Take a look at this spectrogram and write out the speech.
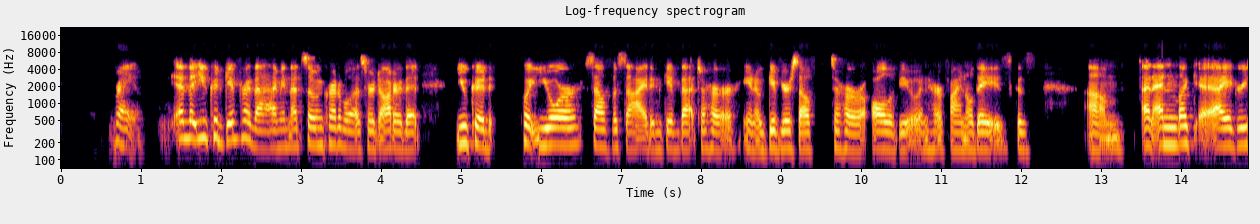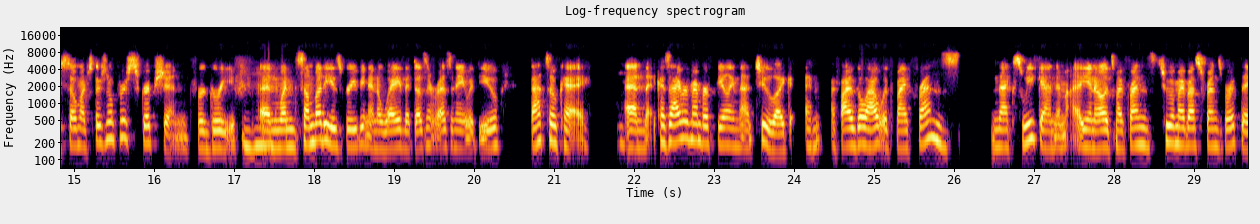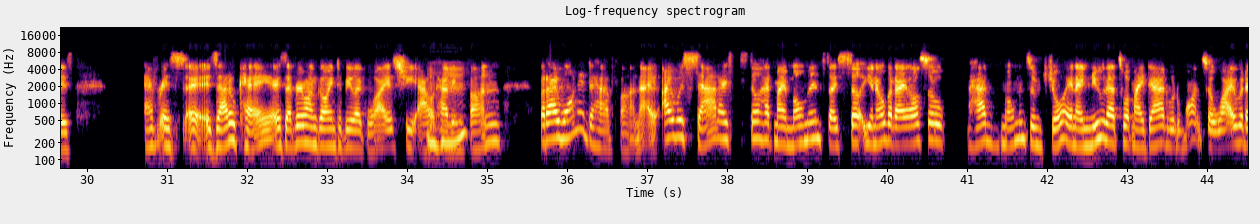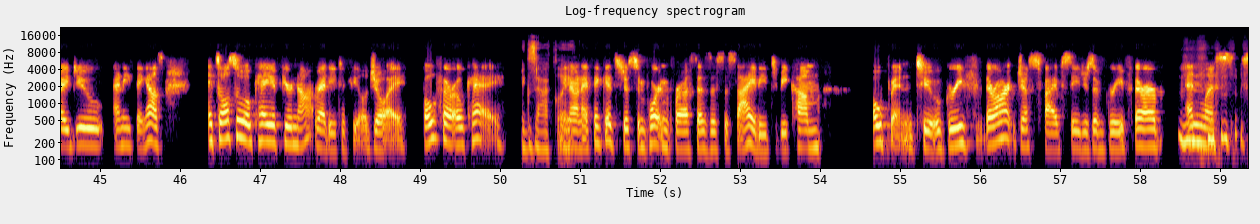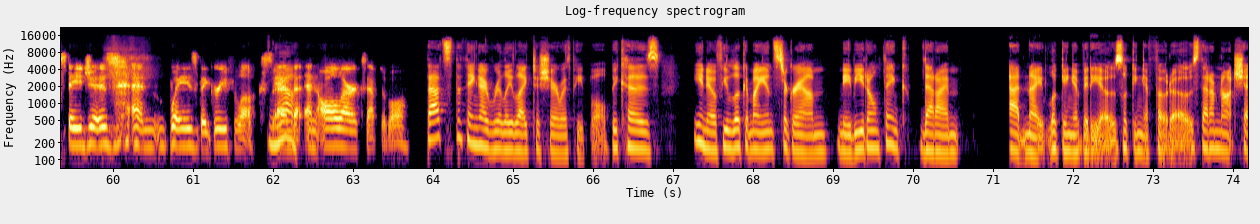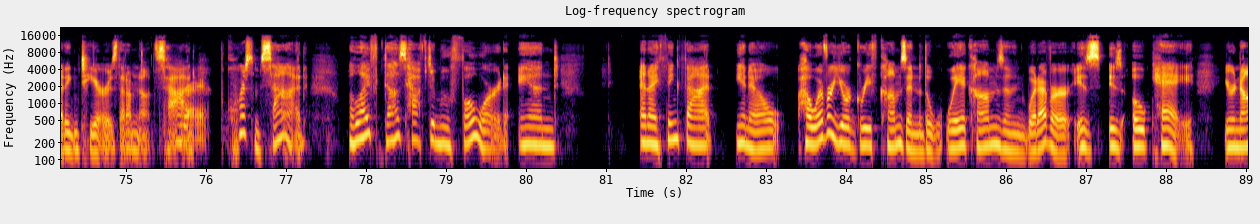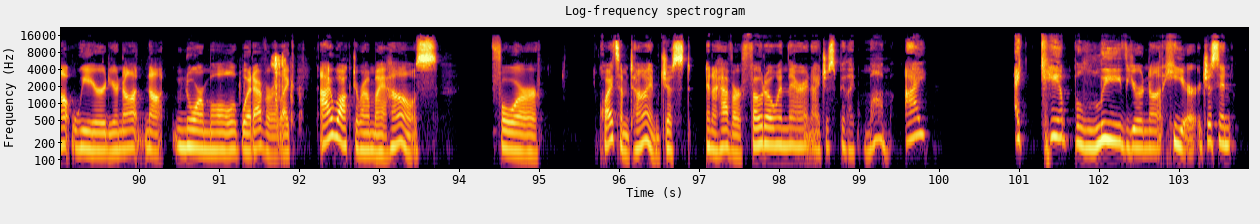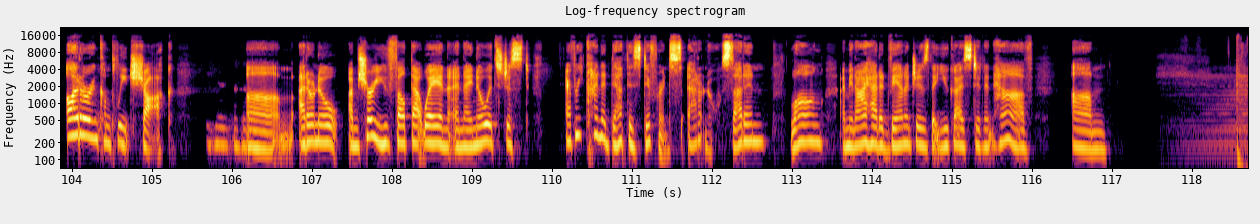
right. And that you could give her that. I mean, that's so incredible as her daughter that you could put yourself aside and give that to her, you know, give yourself to her, all of you in her final days. Cause um and and like i agree so much. There's no prescription for grief. Mm-hmm. and when somebody is grieving in a way that doesn't resonate with you that's okay. Mm-hmm. and because i remember feeling that too like and if i go out with my friends next weekend and I, you know it's my friends two of my best friends birthdays is is that okay? Is everyone going to be like why is she out mm-hmm. having fun? But i wanted to have fun. I, I was sad. I still had my moments. I still you know but i also had moments of joy and I knew that's what my dad would want. So why would I do anything else? It's also okay if you're not ready to feel joy. Both are okay. Exactly. You know, and I think it's just important for us as a society to become open to grief. There aren't just five stages of grief. There are endless stages and ways that grief looks yeah. and and all are acceptable. That's the thing I really like to share with people because you know, if you look at my Instagram, maybe you don't think that I'm at night looking at videos, looking at photos, that I'm not shedding tears, that I'm not sad. Right. Of course I'm sad. But life does have to move forward and and I think that, you know, however your grief comes and the way it comes and whatever is is okay. You're not weird, you're not not normal, whatever. Like I walked around my house for quite some time just and I have our photo in there and I just be like, "Mom, I I can't believe you're not here. Just in utter and complete shock. Mm-hmm. Um, I don't know. I'm sure you felt that way. And, and I know it's just every kind of death is different. I don't know, sudden, long. I mean, I had advantages that you guys didn't have. Um,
